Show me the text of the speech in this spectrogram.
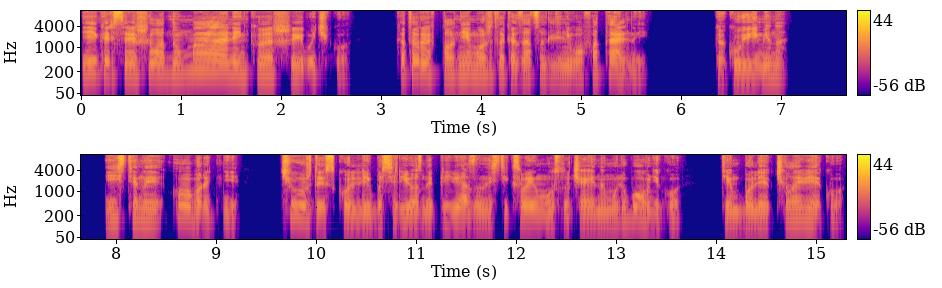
Игорь совершил одну маленькую ошибочку, которая вполне может оказаться для него фатальной. Какую именно? Истинные оборотни чужды сколь-либо серьезной привязанности к своему случайному любовнику, тем более к человеку.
